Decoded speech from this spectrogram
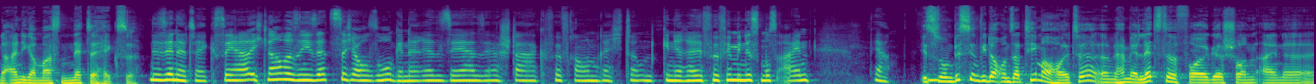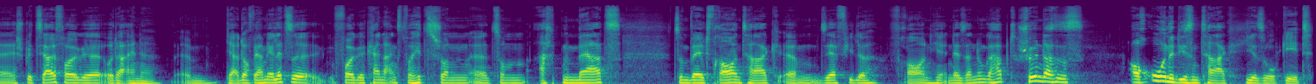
eine einigermaßen nette Hexe. Eine Sinetex, ja. Ich glaube, sie setzt sich auch so generell sehr, sehr stark für Frauenrechte und generell für Feminismus ein. Ja. Ist so ein bisschen wieder unser Thema heute. Äh, Wir haben ja letzte Folge schon eine Spezialfolge oder eine, ähm, ja doch, wir haben ja letzte Folge Keine Angst vor Hits schon äh, zum 8. März, zum Weltfrauentag, ähm, sehr viele Frauen hier in der Sendung gehabt. Schön, dass es auch ohne diesen Tag hier so geht.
